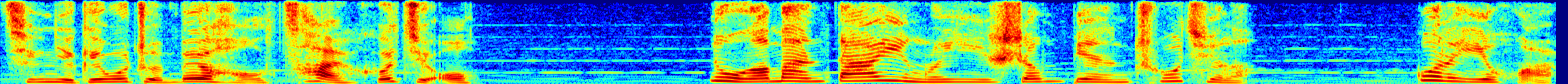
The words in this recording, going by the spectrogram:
请你给我准备好菜和酒。”诺尔曼答应了一声，便出去了。过了一会儿，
